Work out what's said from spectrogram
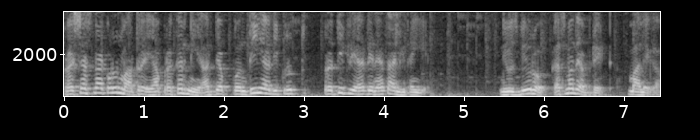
प्रशासनाकडून मात्र या प्रकरणी अद्याप कोणतीही अधिकृत प्रतिक्रिया देण्यात आली नाहीये. न्यूज ब्युरो कसमध्ये अपडेट? मालेगाव.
